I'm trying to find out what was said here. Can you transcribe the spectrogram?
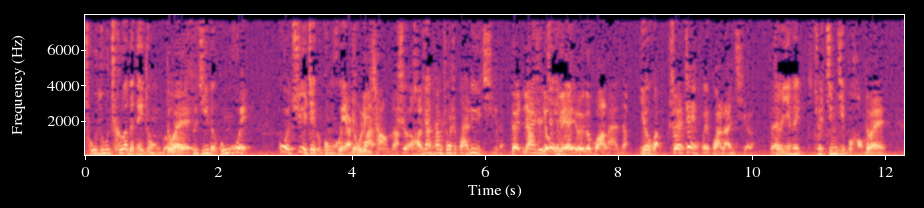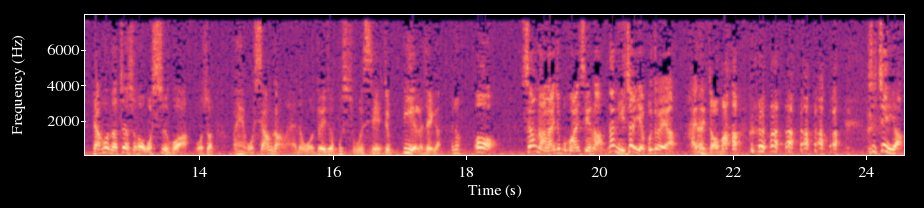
出租车的那种对司机的工会。过去这个工会啊有立场的是好像他们说是挂绿旗的，对，但是这回也有一个挂蓝的，也有挂，说对这回挂蓝旗了，对就是因为这经济不好嘛。对。然后呢，这时候我试过啊，我说，哎，我香港来的，我对这不熟悉，就避了这个。他说，哦，香港来就不关心了，那你这也不对啊，还得招骂。是这样，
